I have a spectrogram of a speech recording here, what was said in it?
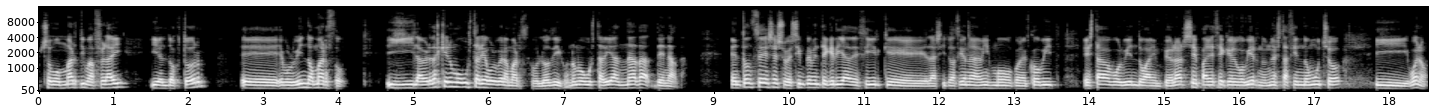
Somos Marty McFly y el Doctor eh, volviendo a marzo. Y la verdad es que no me gustaría volver a marzo, lo digo, no me gustaría nada de nada. Entonces, eso es, simplemente quería decir que la situación ahora mismo con el COVID está volviendo a empeorarse. Parece que el gobierno no está haciendo mucho y, bueno,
